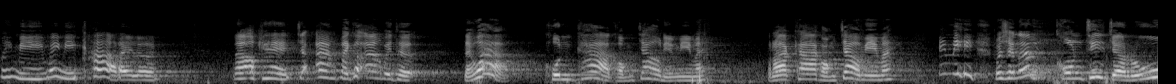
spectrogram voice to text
ไม่มีไม่มีค่าอะไรเลยแล้วโอเค จะอ้างไปก็อ้างไปเถอะ แต่ว่าคุณค่าของเจ้าเนี่ยมีไหมราคาของเจ้ามีไหมไม่มี เพราะฉะนั้นคนที่จะรู้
